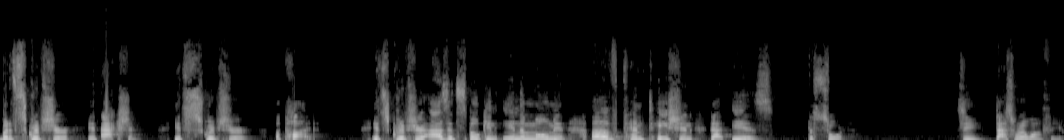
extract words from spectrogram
but it's scripture in action. It's scripture applied. It's scripture as it's spoken in the moment of temptation that is the sword. See, that's what I want for you.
